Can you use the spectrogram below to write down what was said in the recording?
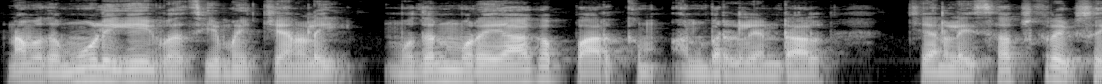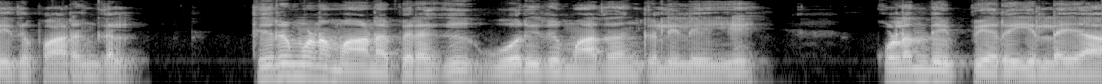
நமது மூலிகை வசியமை சேனலை முதன்முறையாக பார்க்கும் அன்பர்கள் என்றால் சேனலை சப்ஸ்கிரைப் செய்து பாருங்கள். திருமணமான பிறகு ஓரிரு மாதங்களிலேயே குழந்தை பேறு இல்லையா?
